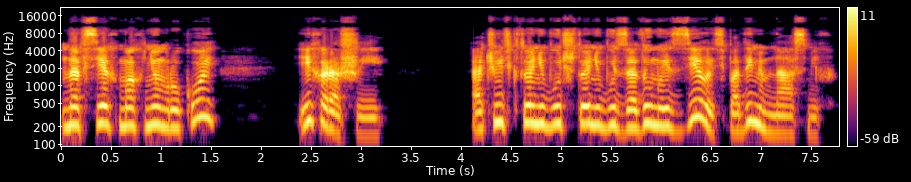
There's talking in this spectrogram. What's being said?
На всех махнем рукой и хороши. А чуть кто-нибудь что-нибудь задумает сделать, подымем насмех.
